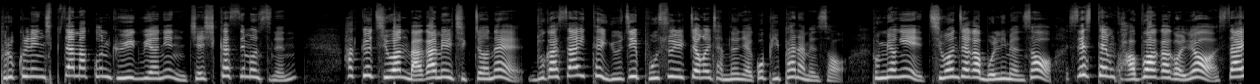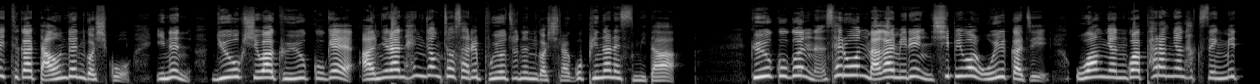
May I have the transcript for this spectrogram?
브루클린 13학군 교육위원인 제시카 시몬스는 학교 지원 마감일 직전에 누가 사이트 유지 보수 일정을 잡느냐고 비판하면서 분명히 지원자가 몰리면서 시스템 과부하가 걸려 사이트가 다운된 것이고 이는 뉴욕시와 교육국의 안일한 행정처사를 보여주는 것이라고 비난했습니다. 교육국은 새로운 마감일인 12월 5일까지 5학년과 8학년 학생 및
